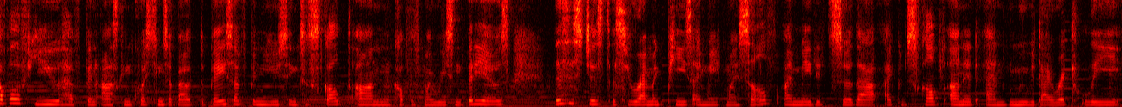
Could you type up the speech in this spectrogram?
Couple of you have been asking questions about the base I've been using to sculpt on in a couple of my recent videos. This is just a ceramic piece I made myself. I made it so that I could sculpt on it and move it directly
